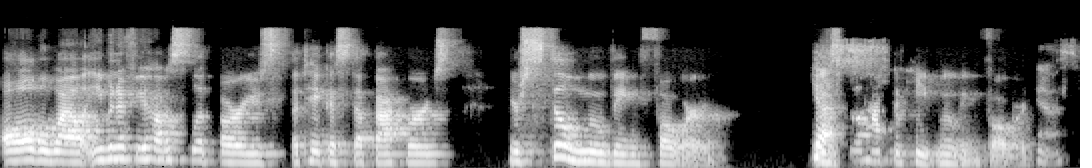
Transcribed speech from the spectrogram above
all the while, even if you have a slip or you take a step backwards, you're still moving forward. Yes. You still have to keep moving forward. Yes.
